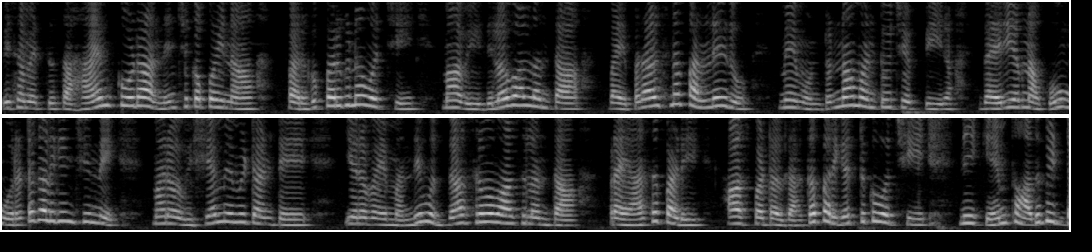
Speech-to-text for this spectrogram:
విషమెత్తు సహాయం కూడా అందించకపోయినా పరుగు పరుగున వచ్చి మా వీధిలో వాళ్ళంతా భయపడాల్సిన పని లేదు. మేముంటున్నామంటూ చెప్పి ధైర్యం నాకు ఊరట కలిగించింది. మరో విషయం ఏమిటంటే ఇరవై మంది వృద్ధాశ్రమ వాసులంతా ప్రయాసపడి హాస్పిటల్ దాకా పరిగెత్తుకు వచ్చి నీకేం కాదు బిడ్డ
